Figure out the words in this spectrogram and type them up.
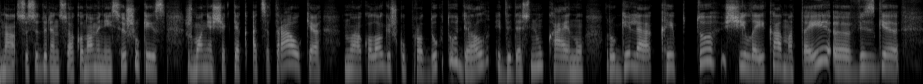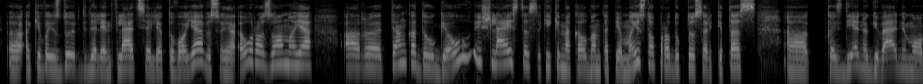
na susiduriant su ekonominiais iššūkiais žmonės šiek tiek atsitraukia nuo ekologiškų produktų dėl didesnių kainų. Rugile kaip tu šį laiką matai e, visgi akivaizdu ir didelė infliacija lietuvoje visoje euro zonoje ar tenka daugiau išleisti sakykime kalbant apie maisto produktus ar kitas kasdienio gyvenimo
